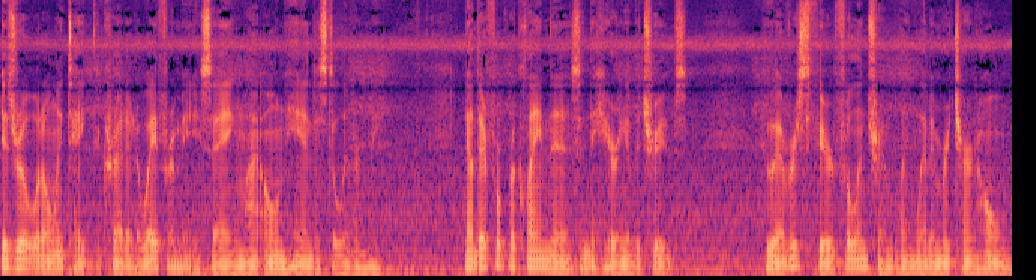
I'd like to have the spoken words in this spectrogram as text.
Israel would only take the credit away from me, saying, My own hand has delivered me. Now therefore proclaim this in the hearing of the troops. Whoever is fearful and trembling, let him return home.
